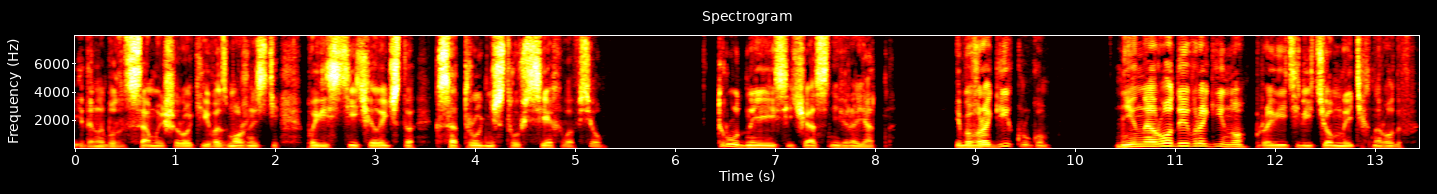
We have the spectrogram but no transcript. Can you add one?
и даны будут самые широкие возможности повести человечество к сотрудничеству всех во всем. Трудно ей сейчас невероятно, ибо враги кругом. Не народы и враги, но правители темных этих народов,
